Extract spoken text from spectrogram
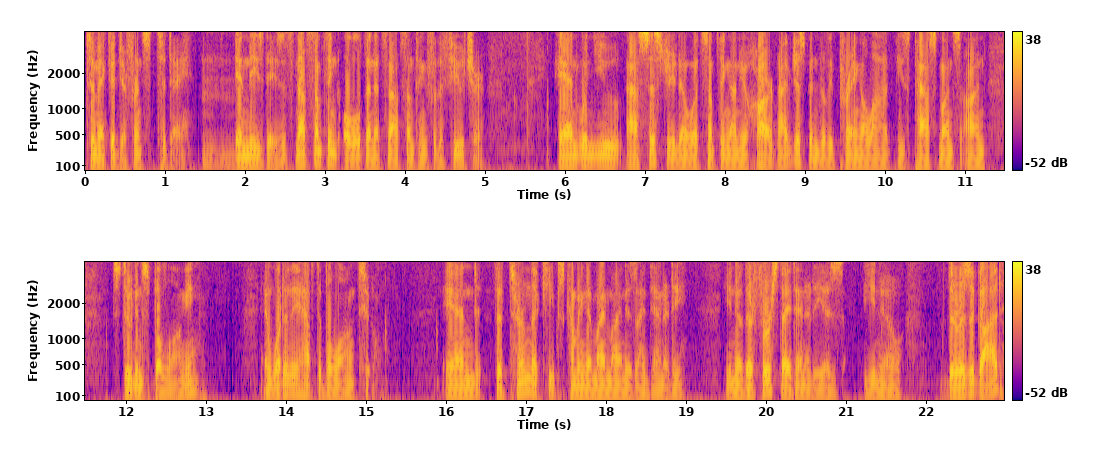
to make a difference today, mm-hmm. in these days. It's not something old, and it's not something for the future. And when you ask sister, you know, what's something on your heart? I've just been really praying a lot these past months on students belonging and what do they have to belong to. And the term that keeps coming in my mind is identity. You know, their first identity is, you know, there is a God.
